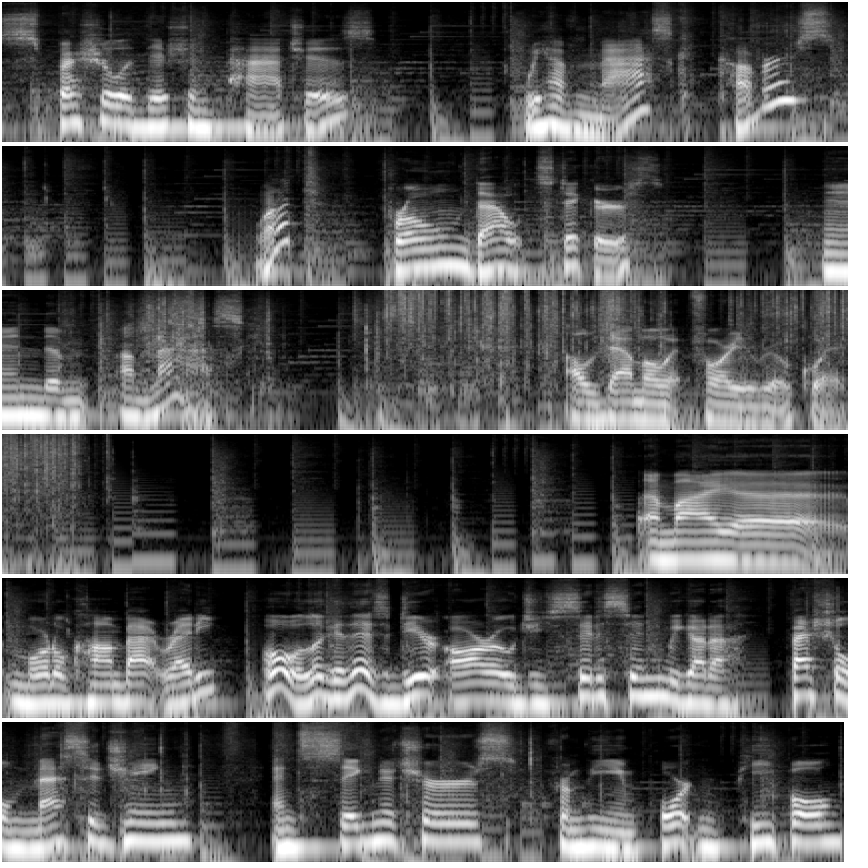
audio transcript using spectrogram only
special edition patches. We have mask covers? What? Chromed out stickers. And a mask. I'll demo it for you real quick. Am I uh, Mortal Kombat ready? Oh, look at this. Dear ROG citizen, we got a special messaging and signatures from the important people.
